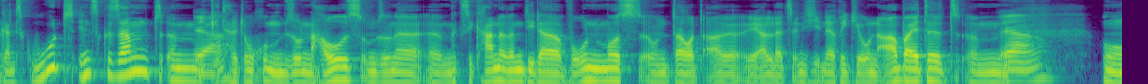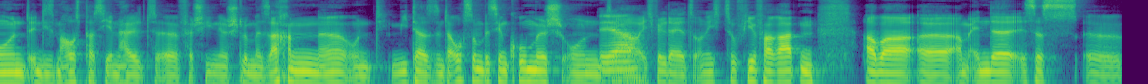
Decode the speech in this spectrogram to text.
ganz gut insgesamt. Ähm, ja. Geht halt auch um so ein Haus, um so eine äh, Mexikanerin, die da wohnen muss und dort äh, ja letztendlich in der Region arbeitet. Ähm, ja. Und in diesem Haus passieren halt äh, verschiedene schlimme Sachen, ne? Und die Mieter sind auch so ein bisschen komisch und ja. ja ich will da jetzt auch nicht zu viel verraten, aber äh, am Ende ist es äh,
